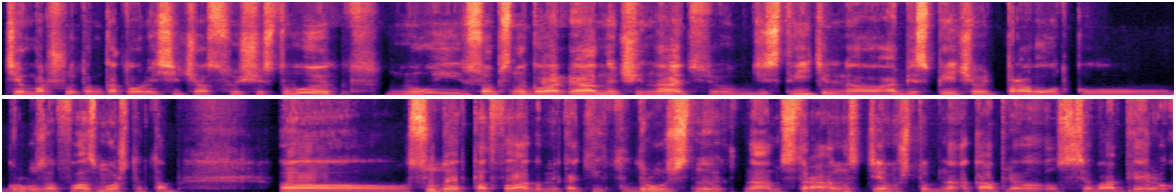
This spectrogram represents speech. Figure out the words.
тем маршрутам, которые сейчас существуют. Ну и, собственно говоря, начинать действительно обеспечивать проводку грузов, возможно, там а, судов под флагами каких-то дружественных нам стран с тем, чтобы накапливался, во-первых,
